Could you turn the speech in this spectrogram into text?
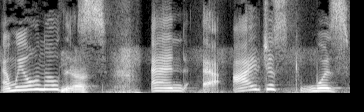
And we all know this. And I just was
